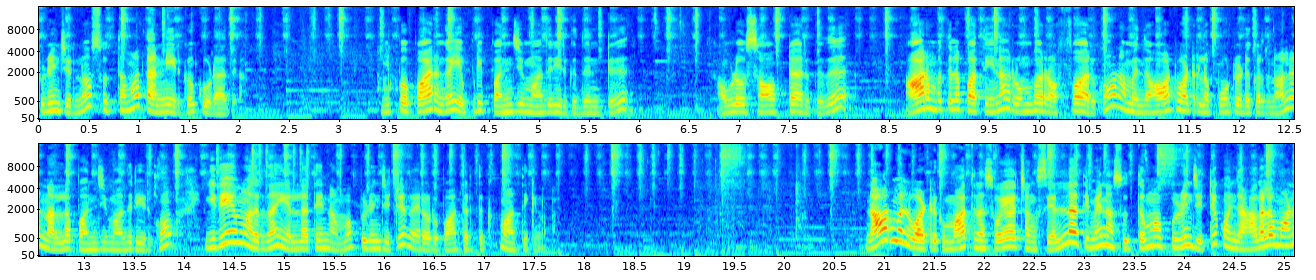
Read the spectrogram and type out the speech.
பிழிஞ்சிடணும். சுத்தமாக தண்ணி இருக்கக்கூடாது. இப்போ பாருங்கள் எப்படி பஞ்சு மாதிரி இருக்குதுன்ட்டு. அவ்வளோ சாஃப்டாக இருக்குது. ஆரம்பத்தில் பார்த்தீங்கன்னா ரொம்ப ரஃப்பாக இருக்கும். நம்ம இந்த ஹாட் வாட்டரில் போட்டு எடுக்கிறதுனால நல்லா பஞ்சு மாதிரி இருக்கும். இதே மாதிரி தான் எல்லாத்தையும் நம்ம பிழிஞ்சிட்டு வேற ஒரு பாத்திரத்துக்கு மாற்றிக்கணும் நார்மல் வாட்டருக்கு மாற்றின சோயா சங்க்ஸ் எல்லாத்தையுமே நான் சுத்தமாக பிழிஞ்சிட்டு கொஞ்சம் அகலமான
